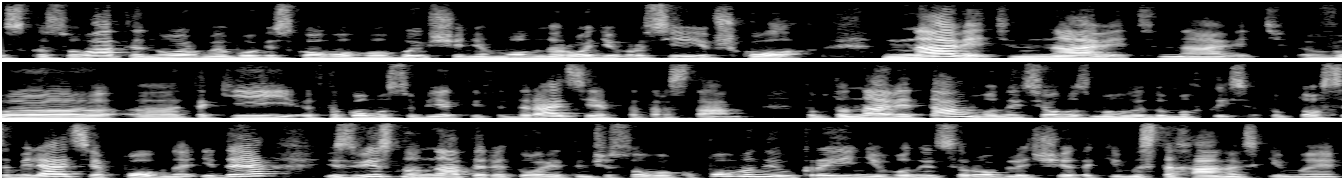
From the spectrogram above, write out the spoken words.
скасувати норми обов'язкового вивчення мов народів Росії в школах, навіть навіть навіть в е, такій в такому суб'єкті федерації, як Татарстан, тобто навіть там вони цього змогли домогтися. Тобто асиміляція повна іде, і звісно, на території тимчасово окупованої Україні вони це роблять ще такими стахановськими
